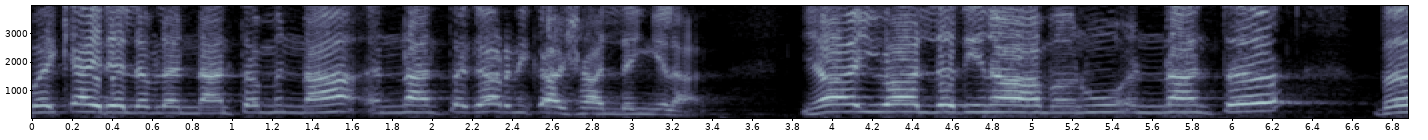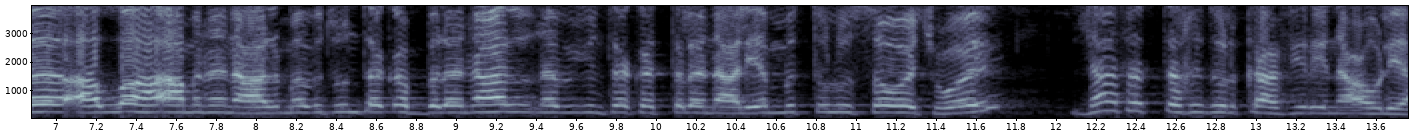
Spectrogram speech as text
በቂ አይደለም ለእናንተምና እናንተ ጋር ኒቃሻለኝ ይላል። ያ አዩሃ አለዚነ አመኑ እናንተ በአላህ አምነናል መብቱን ተቀብለናል ነቢዩን ተከትለናል የምትሉት ሰዎች ሆይ ላተተኪዱ ልካፊሪን አውሊያ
